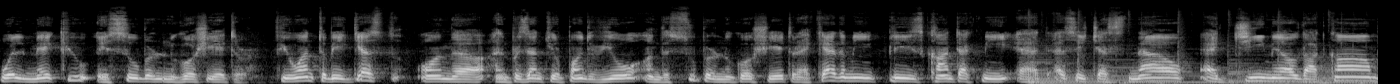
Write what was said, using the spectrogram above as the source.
will make you a super negotiator. If you want to be a guest on the, and present your point of view on the Super Negotiator Academy, please contact me at shsnow at gmail.com.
